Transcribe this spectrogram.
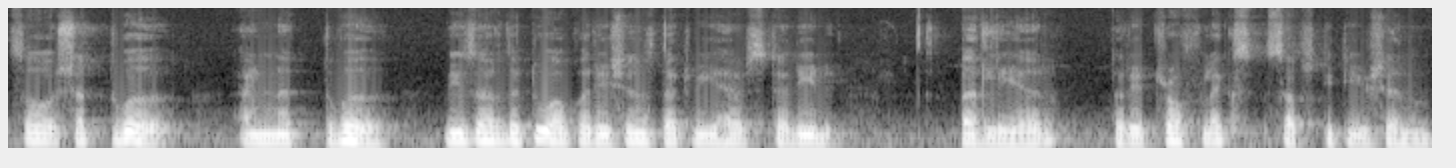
So Shatva and Natva, these are the two operations that we have studied earlier the retroflex substitution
